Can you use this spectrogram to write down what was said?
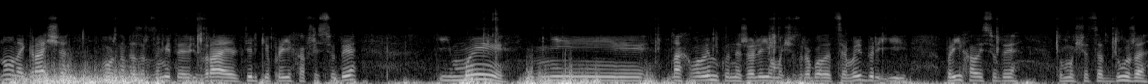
Ну, найкраще можна буде зрозуміти Ізраїль, тільки приїхавши сюди. І ми ні на хвилинку не жаліємо, що зробили цей вибір і приїхали сюди, тому що це дуже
